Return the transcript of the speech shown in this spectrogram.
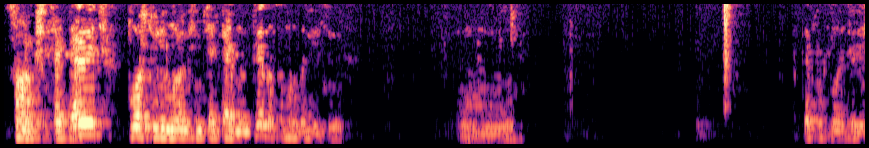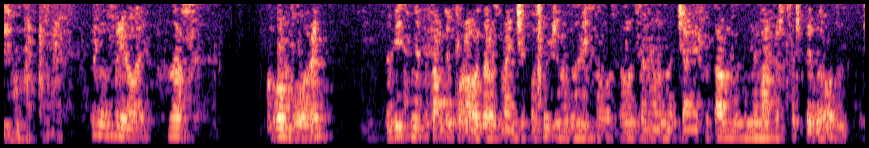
4069 площею 08503 до самозалісних. Ем, Таке пропонується рішення. Розуміли, у нас кром гори, заліснення, то там, де корова зараз менше посуджена, заліснилося, але це не означає, що там нема перспективи розвитку.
